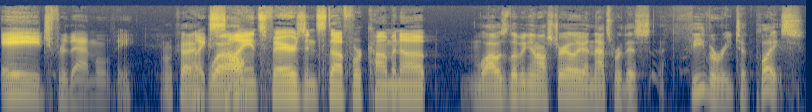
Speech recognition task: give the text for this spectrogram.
age for that movie. Okay. Like well, science fairs and stuff were coming up. Well, I was living in Australia, and that's where this thievery took place.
